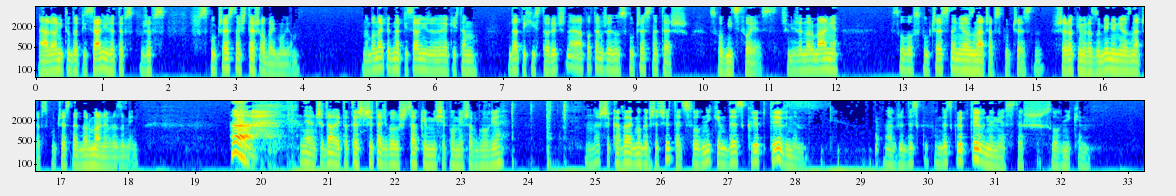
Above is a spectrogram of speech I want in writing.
Ale oni tu dopisali, że, te, że ws- współczesność też obejmują. No bo najpierw napisali, że jakieś tam daty historyczne, a potem, że współczesne też słownictwo jest. Czyli, że normalnie słowo współczesne nie oznacza współczesne. W szerokim rozumieniu nie oznacza współczesne w normalnym rozumieniu. Ach, nie wiem, czy dalej to też czytać, bo już całkiem mi się pomiesza w głowie. No jeszcze kawałek mogę przeczytać. Słownikiem deskryptywnym. Także desk deskryptywnym jest też słownikiem.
